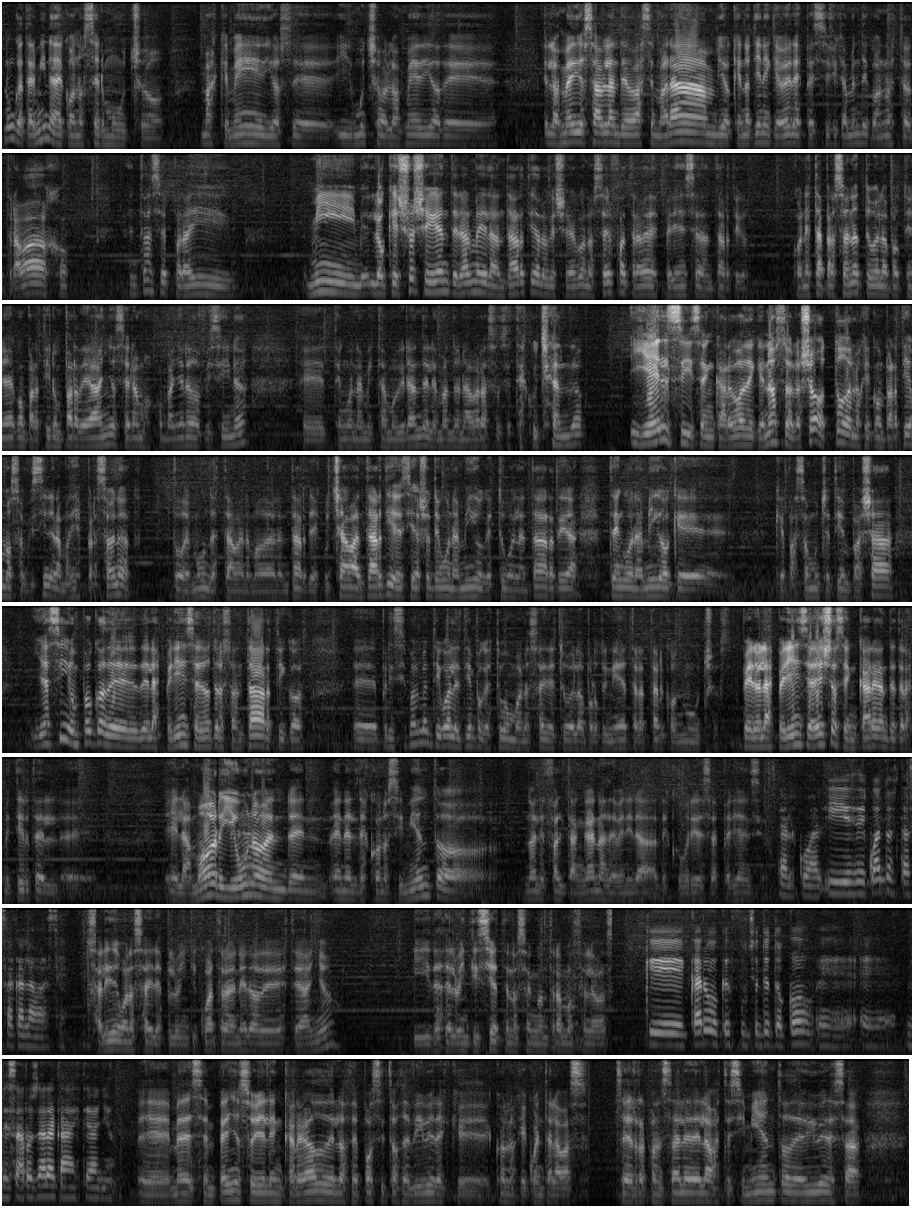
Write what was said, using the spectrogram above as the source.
nunca termina de conocer mucho, más que medios, eh, y muchos los medios de... Los medios hablan de base Marambio, que no tiene que ver específicamente con nuestro trabajo. Entonces por ahí, mi, lo que yo llegué a enterarme de la Antártida, lo que llegué a conocer fue a través de experiencia de Antártico. Con esta persona tuve la oportunidad de compartir un par de años, éramos compañeros de oficina, eh, tengo una amistad muy grande, le mando un abrazo si está escuchando. Y él sí se encargó de que no solo yo, todos los que compartíamos oficina, éramos 10 personas, todo el mundo estaba enamorado de la Antártida. Escuchaba Antártida y decía, yo tengo un amigo que estuvo en la Antártida, tengo un amigo que, que pasó mucho tiempo allá. Y así un poco de, la experiencia de otros antárticos. Eh, principalmente igual el tiempo que estuve en Buenos Aires tuve la oportunidad de tratar con muchos. Pero la experiencia de ellos se encargan de transmitirte el, eh, amor y uno en el desconocimiento no le faltan ganas de venir a descubrir esa experiencia. Tal cual. ¿Y desde cuándo estás acá en la base? Salí de Buenos Aires el 24 de enero de este año y desde el 27 nos encontramos en la base. ¿Qué cargo, qué función te tocó eh, eh, desarrollar acá este año? Eh, me desempeño, soy el encargado de los depósitos de víveres que, con los que cuenta la base. Soy el responsable del abastecimiento de víveres a,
